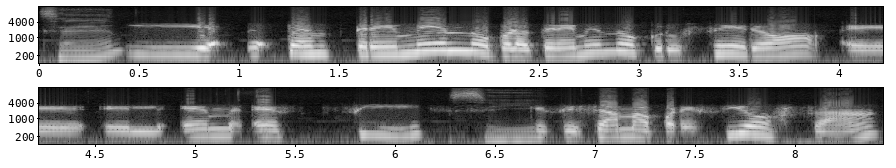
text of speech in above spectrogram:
¿Sí? y eh, tremendo, pero tremendo crucero, eh, el MSC sí, Sí. que se llama Preciosa,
